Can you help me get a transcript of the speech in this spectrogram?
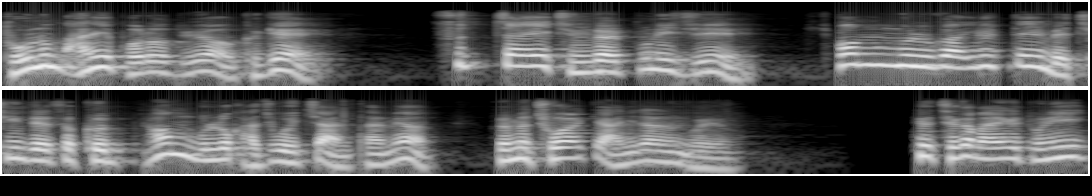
돈은 많이 벌어도요. 그게 숫자의 증가일 뿐이지 현물과 1대1 매칭이 돼서 그 현물로 가지고 있지 않다면 그러면 좋아할 게 아니라는 거예요. 그래서 제가 만약에 돈이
